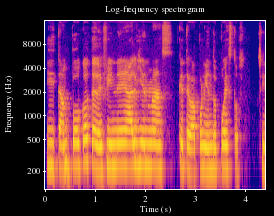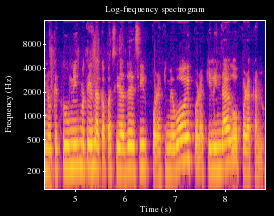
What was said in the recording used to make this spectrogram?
y tampoco te define alguien más que te va poniendo puestos, sino que tú mismo tienes la capacidad de decir, por aquí me voy, por aquí le indago, por acá no.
